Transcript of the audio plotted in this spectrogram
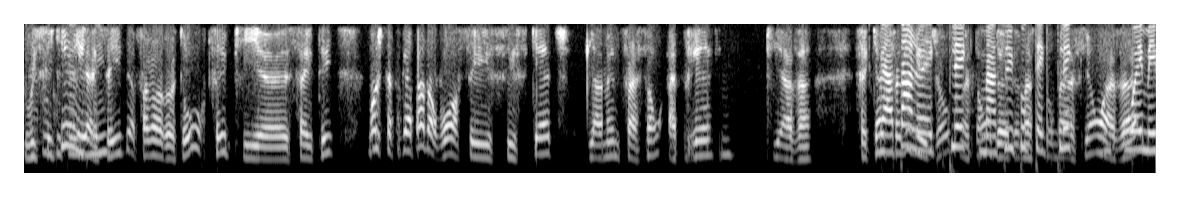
Louis C.K. a essayé de faire un retour, tu sais, puis euh, ça a été... Moi, j'étais pas capable de revoir ses, ses sketchs de la même façon après puis avant. Fait que quand Mais attends, là, jokes, explique, mettons, Mathieu, il faut que tu expliques. Oui, mais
